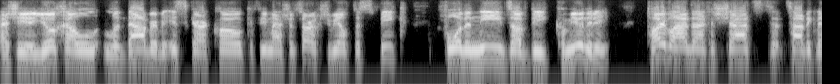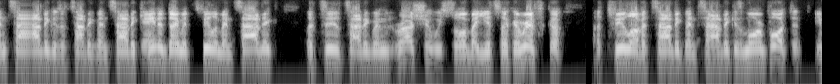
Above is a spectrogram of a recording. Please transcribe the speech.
As she Yochal Ladaber Iskar Ko Kafi Mashat Tzarech should be able to speak for the needs of the community. Toiv Hadach Shatz Tzadik Ben Tzadik is a Tzadik Ben Tzadik. Ain't a Doimet Tefillah Ben Tzadik. Let's see Tzadik Ben Russia. We saw by Yitzchak and Rivka a tefillah of a tzaddik ben tzaddik is more important. The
